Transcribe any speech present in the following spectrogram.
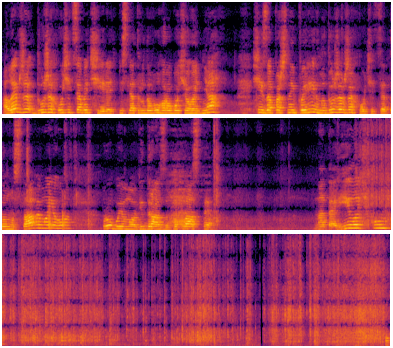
Але вже дуже хочеться вечерять. Після трудового робочого дня ще й запашний пиріг, ну дуже вже хочеться. Тому ставимо його, пробуємо відразу покласти на тарілочку. Оп,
